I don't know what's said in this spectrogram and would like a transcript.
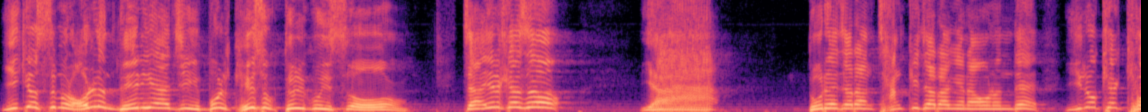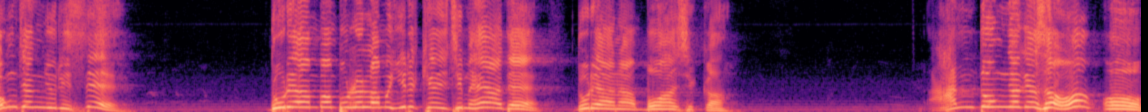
이겼으면 얼른 내려야지 뭘 계속 들고 있어. 자 이렇게 해서 야 노래자랑 장기자랑에 나오는데 이렇게 경쟁률이 세. 노래 한 번 부르려면 이렇게 지금 해야 돼. 노래 하나 뭐 하실까? 안동역에서 어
